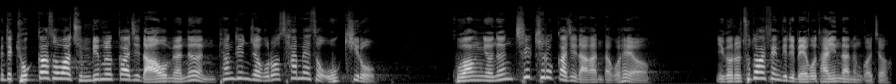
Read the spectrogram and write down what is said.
근데 교과서와 준비물까지 나오면은 평균적으로 3에서 5kg, 고학년은 7kg까지 나간다고 해요. 이거를 초등학생들이 메고 다닌다는 거죠.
